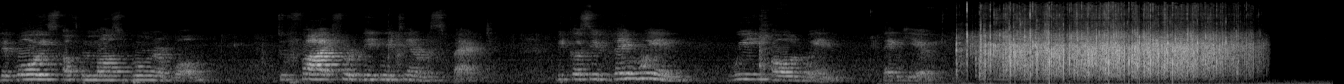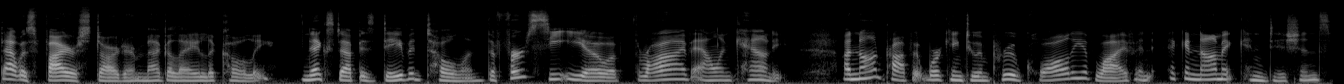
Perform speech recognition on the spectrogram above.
the voice of the most vulnerable, to fight for dignity and respect. Because if they win, we all win. Thank you. That was Firestarter Magaly Licolli. Next up is David Toland, the first CEO of Thrive Allen County, a nonprofit working to improve quality of life and economic conditions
